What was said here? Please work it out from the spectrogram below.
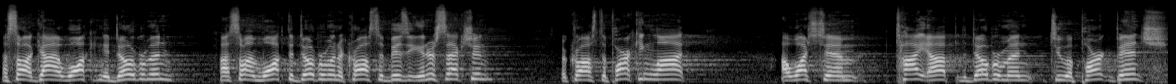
I saw a guy walking a Doberman. I saw him walk the Doberman across a busy intersection, across the parking lot. I watched him tie up the Doberman to a park bench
